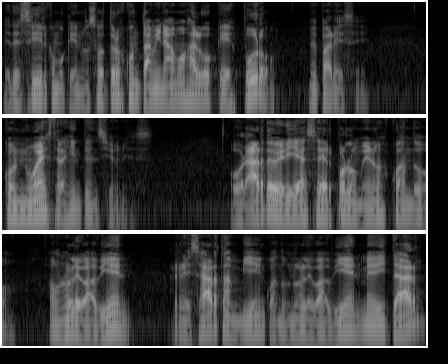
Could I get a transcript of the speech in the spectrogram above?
Es decir, como que nosotros contaminamos algo que es puro, me parece, con nuestras intenciones. Orar debería ser por lo menos cuando a uno le va bien. Rezar también cuando uno le va bien. Meditar,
